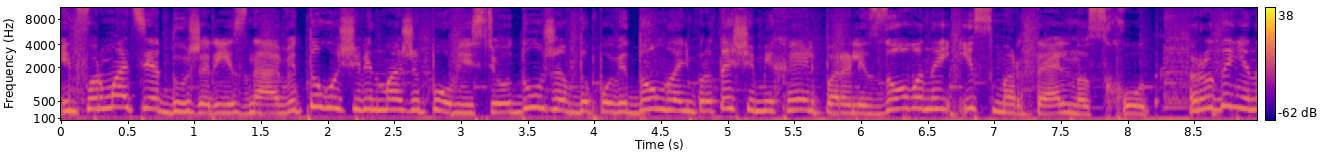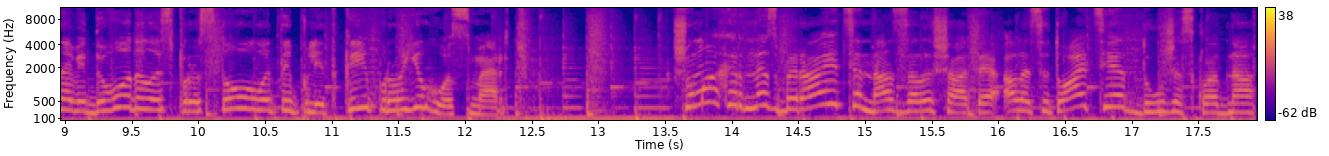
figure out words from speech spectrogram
Інформація дуже різна від того, що він майже повністю одужав, до повідомлень про те, що Міхель паралізований і смертельно схуд. Родині навіть доводилось спростовувати плітки про його смерть. Шумахер не збирається нас залишати, але ситуація дуже складна.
